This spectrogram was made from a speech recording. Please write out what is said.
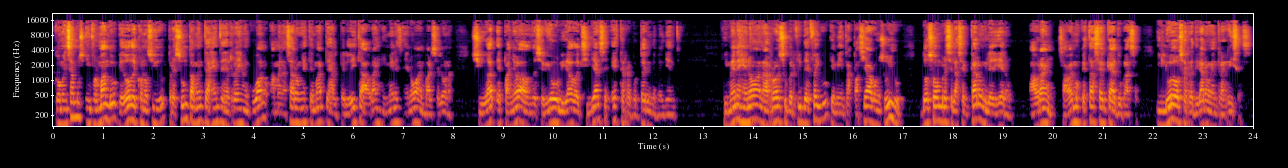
Comenzamos informando que dos desconocidos, presuntamente agentes del régimen cubano, amenazaron este martes al periodista Abraham Jiménez Enoa en Barcelona, ciudad española donde se vio obligado a exiliarse este reportero independiente. Jiménez Enoa narró en su perfil de Facebook que mientras paseaba con su hijo, dos hombres se le acercaron y le dijeron, Abraham, sabemos que estás cerca de tu casa, y luego se retiraron entre risas.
